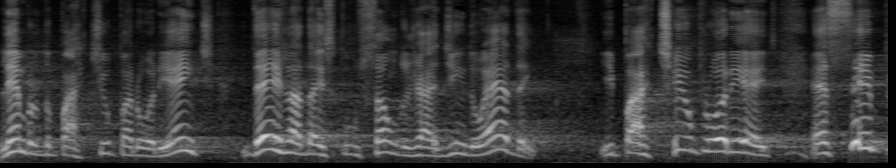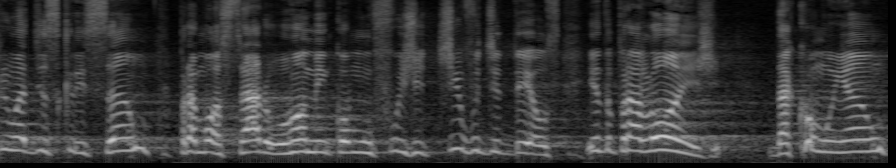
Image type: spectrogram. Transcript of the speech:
Lembra do partiu para o Oriente? Desde lá da expulsão do jardim do Éden? e partiu para o Oriente. É sempre uma descrição para mostrar o homem como um fugitivo de Deus, indo para longe da comunhão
